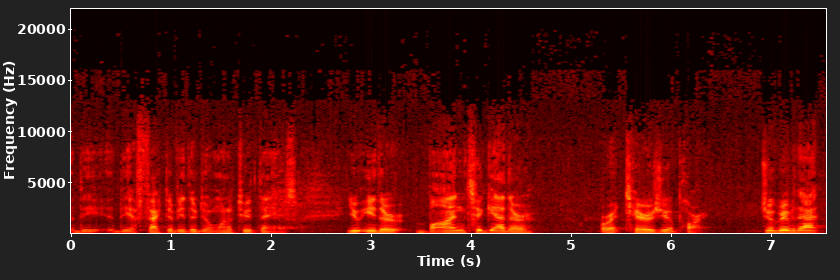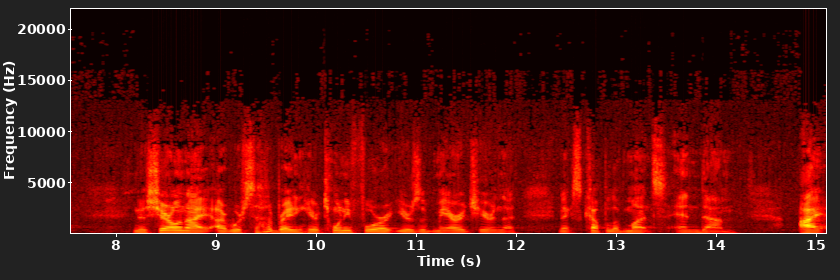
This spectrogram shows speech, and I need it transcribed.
the, the effect of either doing one of two things. You either bond together or it tears you apart. Do you agree with that? You know, Cheryl and I are, we're celebrating here 24 years of marriage here in the next couple of months. And um, I,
